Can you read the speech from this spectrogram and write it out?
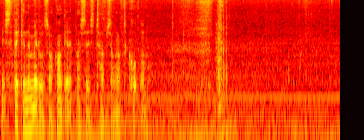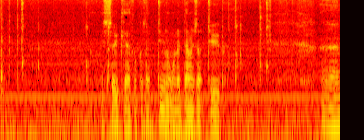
It's thick in the middle so I can't get it past those tabs so I'm going to have to cut them. Be so careful because I do not want to damage that tube. Um,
